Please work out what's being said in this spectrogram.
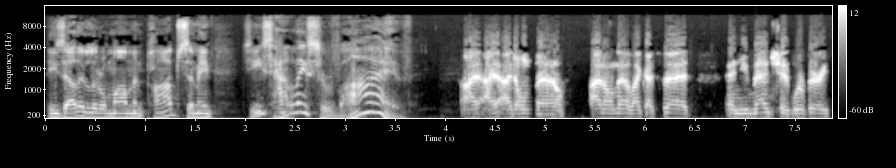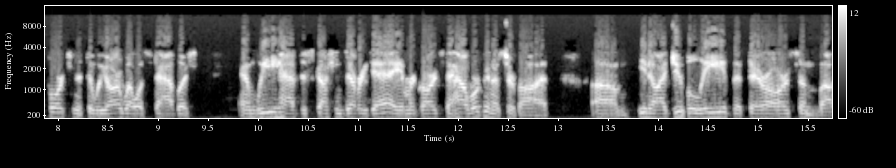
these other little mom and pops. I mean, geez, how do they survive? I, I, I don't know. I don't know. Like I said, and you mentioned, we're very fortunate that we are well established and we have discussions every day in regards to how we're going to survive. Um, you know, I do believe that there are some uh,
